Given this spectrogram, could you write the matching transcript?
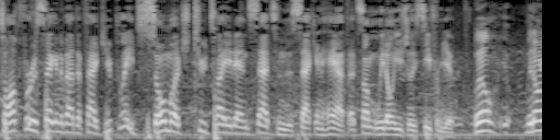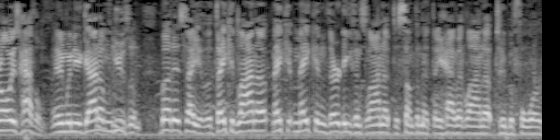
Talk for a second about the fact you played so much two tight end sets in the second half. That's something we don't usually see from you. Well, we don't always have them, and when you got them, use them. But it's a if they could line up, make it making their defense line up to something that they haven't lined up to before,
